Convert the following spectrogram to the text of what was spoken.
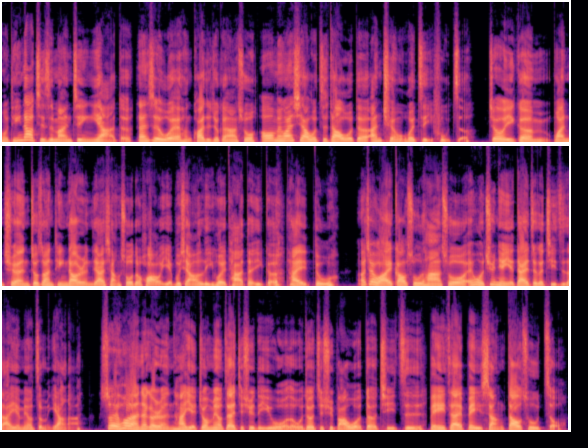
我听到其实蛮惊讶的，但是我也很快的就跟他说：“哦，没关系啊，我知道我的安全我会自己负责。”就一个完全就算听到人家想说的话，我也不想要理会他的一个态度。而且我还告诉他说：“诶，我去年也带这个旗子来，也没有怎么样啊。”所以后来那个人他也就没有再继续理我了，我就继续把我的旗子背在背上到处走。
